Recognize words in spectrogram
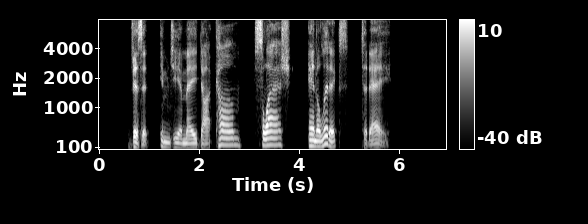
visit mgma.com slash analytics today.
